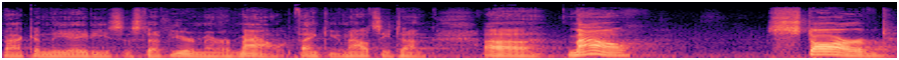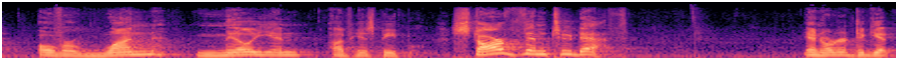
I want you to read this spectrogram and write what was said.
back in the 80s and stuff. You remember Mao. Thank you, Mao Zedong. Uh, Mao starved over one million of his people, starved them to death in order to get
